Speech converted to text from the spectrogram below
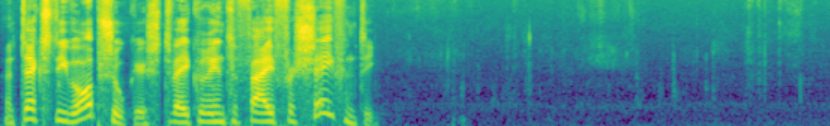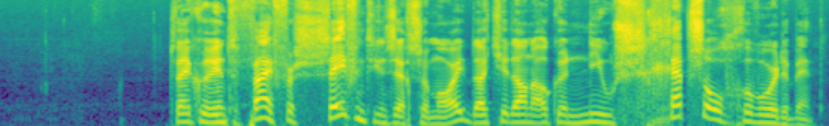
Een tekst die we opzoeken is 2 Korinthe 5 vers 17. 2 Korinthe 5 vers 17 zegt zo mooi dat je dan ook een nieuw schepsel geworden bent.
